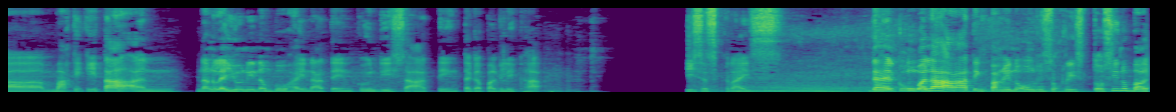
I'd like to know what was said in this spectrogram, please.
uh, makikitaan ng layunin ng buhay natin kung hindi sa ating tagapaglikha. Jesus Christ. Dahil kung wala ang ating Panginoong Heso Kristo, sino ba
